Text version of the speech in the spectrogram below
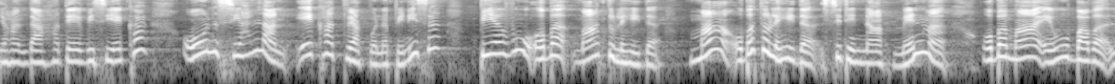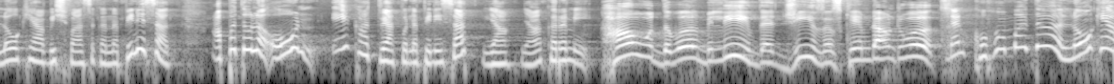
යොහන් 17:21 ඕන සියල්ලන් ඒකත්වයක් වන පිණිස පිය වූ ඔබ මා තුලෙහිද මා ඔබ තුලෙහිද සිටින්නාක් මෙන්ම ඔබ මා එවූ බව ලෝකයා විශ්වාස කරන පිණිසත් අප තුල ඔවුන් ඒකත්වයක් වන පිණිසත් යාඥා කරමි. How would the world believe that Jesus came down to earth? දැන් කොහොමද ලෝකයා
